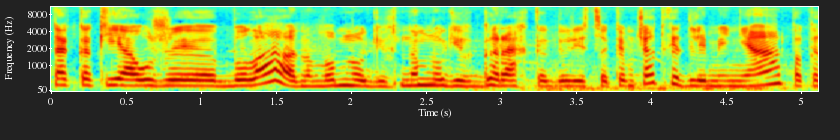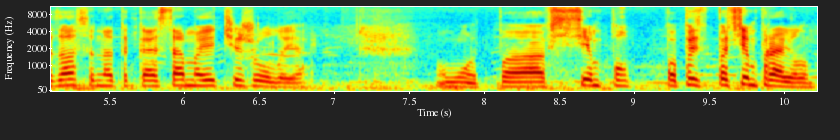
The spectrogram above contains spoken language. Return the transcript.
Так как я уже была во многих, на многих горах, как говорится, Камчатка для меня показалась она такая самая тяжелая. Вот, по, всем, по, по, по всем правилам.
